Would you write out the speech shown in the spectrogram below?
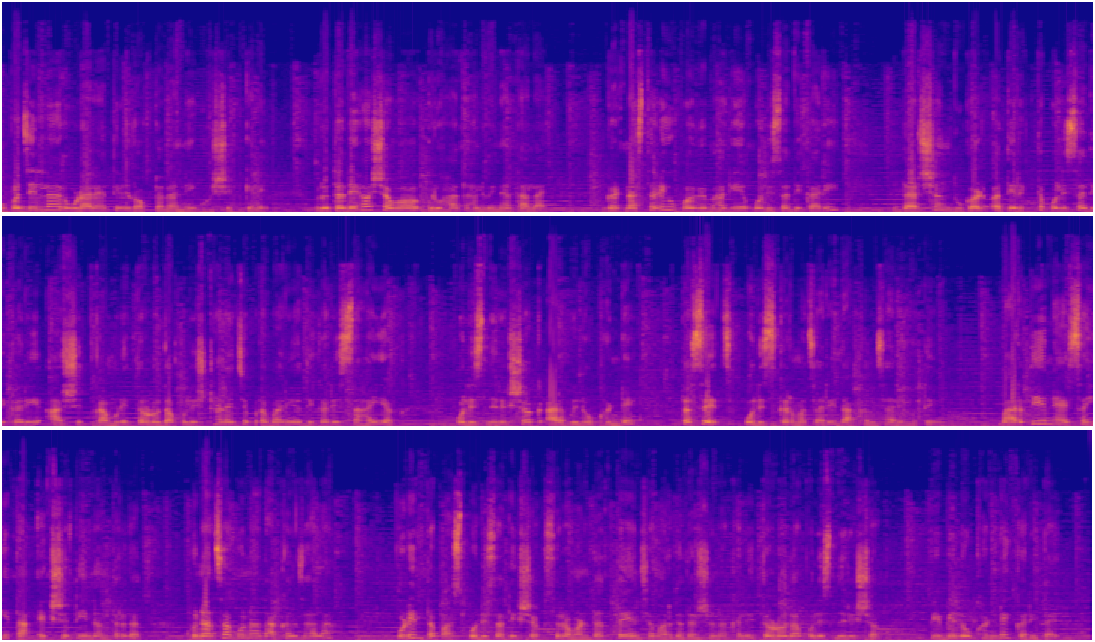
उपजिल्हा रुग्णालयातील डॉक्टरांनी घोषित केले. मृतदेह शवगृहात हलविण्यात आलाय. घटनास्थळी उपविभागीय पोलीस अधिकारी दर्शन दुगड अतिरिक्त पोलीस अधिकारी आशित कांबळे तडोदा पोलीस ठाण्याचे प्रभारी अधिकारी सहाय्यक पोलीस निरीक्षक आर बी लोखंडे तसेच पोलीस कर्मचारी दाखल झाले होते. भारतीय न्यायसंहिता एकशे तीन अंतर्गत खुनाचा गुन्हा दाखल झाला. पुढील तपास पोलीस अधीक्षक श्रवण दत्त यांच्या मार्गदर्शनाखाली तडोदा पोलीस निरीक्षक पी बी लोखंडे करीत आहेत.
